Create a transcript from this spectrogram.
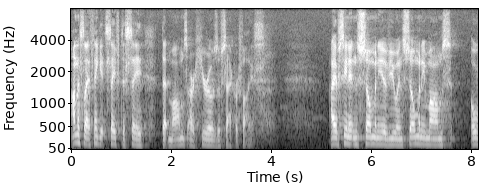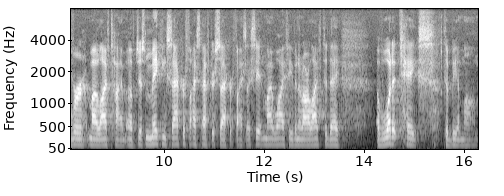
Honestly, I think it's safe to say that moms are heroes of sacrifice. I have seen it in so many of you in so many moms over my lifetime of just making sacrifice after sacrifice. I see it in my wife, even in our life today, of what it takes to be a mom.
